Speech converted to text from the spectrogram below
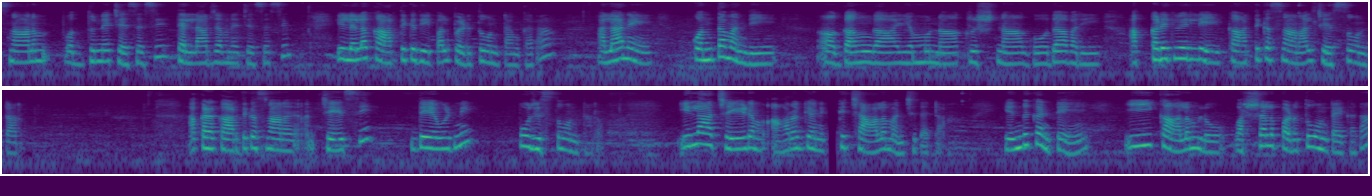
స్నానం పొద్దున్నే చేసేసి తెల్లారుజామునే చేసేసి ఇళ్ళలో కార్తీక దీపాలు పెడుతూ ఉంటాం కదా. అలానే కొంతమంది గంగా యమున కృష్ణ గోదావరి అక్కడికి వెళ్ళి కార్తీక స్నానాలు చేస్తూ ఉంటారు. అక్కడ కార్తీక స్నానం చేసి దేవుడిని పూజిస్తూ ఉంటారు. ఇలా చేయడం ఆరోగ్యానికి చాలా మంచిదట. ఎందుకంటే ఈ కాలంలో వర్షాలు పడుతూ ఉంటాయి కదా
